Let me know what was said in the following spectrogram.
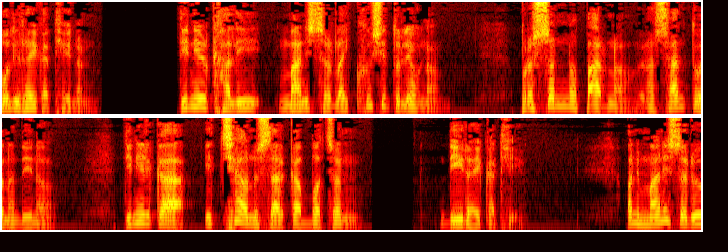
बोलिरहेका थिएनन्। तिनीहरू खालि मानिसहरूलाई खुशी तुल्याउन प्रसन्न पार्न र सान्त्वना दिन तिनीहरूका इच्छा अनुसारका वचन दिइरहेका थिए। अनि मानिसहरू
